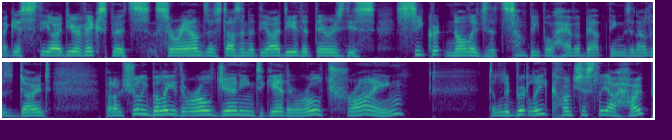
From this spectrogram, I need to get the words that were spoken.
I guess the idea of experts surrounds us, doesn't it? The idea that there is this secret knowledge that some people have about things and others don't. But I truly believe that we're all journeying together. We're all trying deliberately, consciously, I hope,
